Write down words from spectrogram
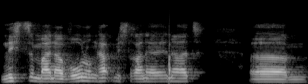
Nichts in meiner Wohnung hat mich daran erinnert. Ähm,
